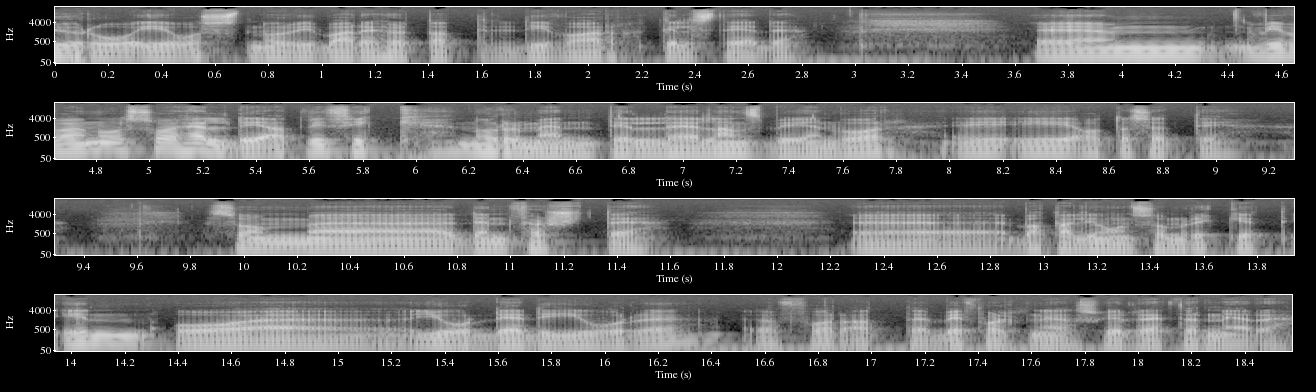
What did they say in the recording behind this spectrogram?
uro i oss når vi bare hørte at de var til stede. Um, vi var nå så heldige at vi fikk nordmenn til landsbyen vår i, i 78. Som uh, den første uh, bataljon som rykket inn og uh, gjorde det de gjorde for at befolkningen skulle returnere.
